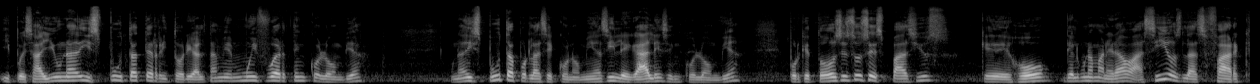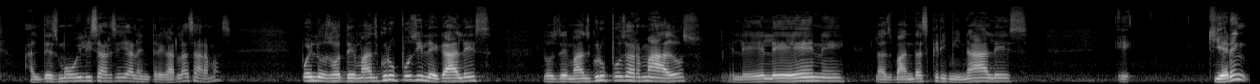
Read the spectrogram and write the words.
Y pues hay una disputa territorial también muy fuerte en Colombia, una disputa por las economías ilegales en Colombia, porque todos esos espacios que dejó de alguna manera vacíos las FARC al desmovilizarse y al entregar las armas, pues los demás grupos ilegales, los demás grupos armados, el ELN, las bandas criminales, eh, quieren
